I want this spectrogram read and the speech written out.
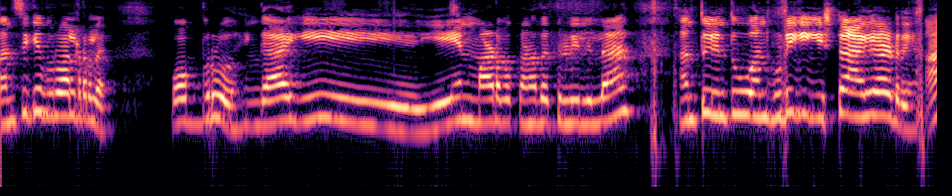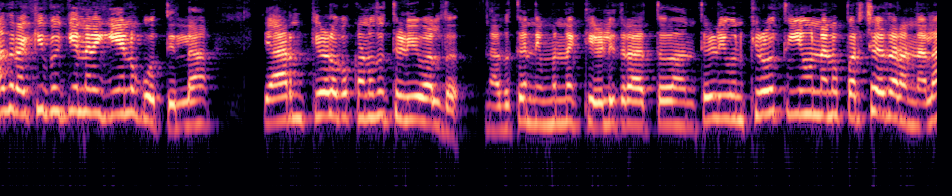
ಮನ್ಸಿಗೆ ಬರುವಲ್ರಲ್ಲ. ಒಬ್ರು ಹಿಂಗಾಗಿ ಏನು ಮಾಡ್ಬೇಕು ಅನ್ನೋದು ತಿಳಿಲಿಲ್ಲ. ಅಂತೂ ಇಂತೂ ಒಂದು ಹುಡುಗಿಗೆ ಇಷ್ಟ ಆಗ್ಯಾಡ್ರಿ ಆದ್ರೆ ಅಕ್ಕಿ ಬಗ್ಗೆ ನನಗೇನು ಗೊತ್ತಿಲ್ಲ. ಯಾರನ್ನ ಕೇಳ್ಬೇಕು ಅನ್ನೋದು ತಿಳಿಯವಲ್ದು ಅದಕ್ಕೆ ನಿಮ್ಮನ್ನ ಕೇಳಿದ್ರಾತು ಅಂತೇಳಿ ಇವ್ನು ಕೇಳೋತ್ತಿಗೆ ಇವ್ನು ನನಗೆ ಪರಿಚಯ ಇದಾರನ್ನಲ್ಲ.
